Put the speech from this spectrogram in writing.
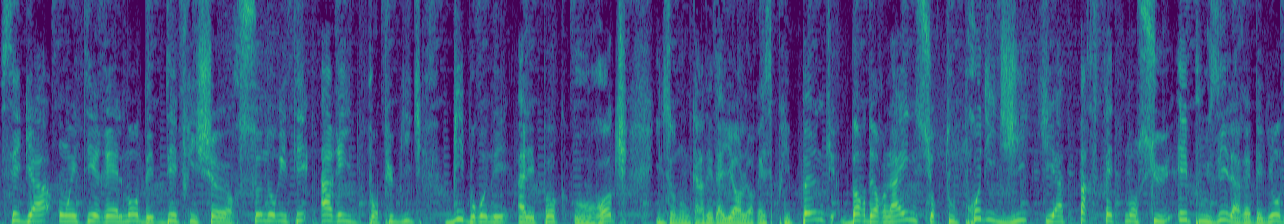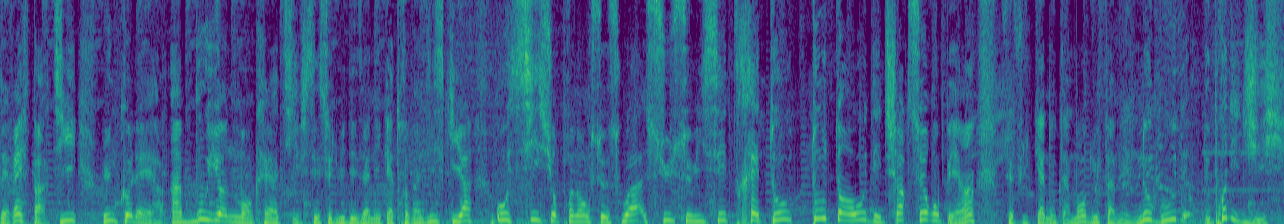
Ces gars ont été réellement des défricheurs. Sonorité aride pour public biberonné à l'époque au rock. Ils ont donc gardé d'ailleurs leur esprit punk, borderline, surtout Prodigy, qui a parfaitement su épouser la rébellion des rêves parties. Une colère, un bouillonnement créatif. C'est celui des années 90 qui a, aussi surprenant que ce soit, su se hisser très tôt tout en haut des charts européens. Ce fut le cas notamment du fameux No de Prodigy.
